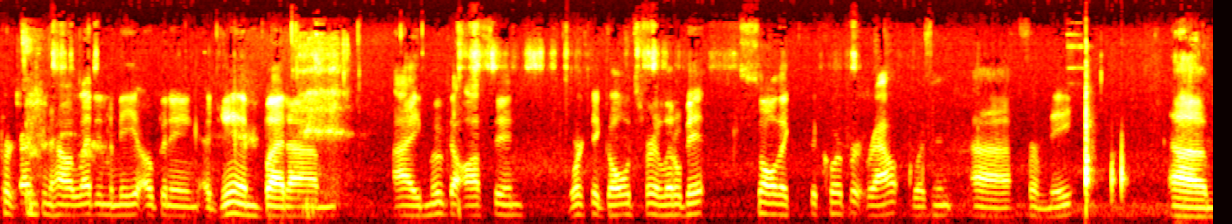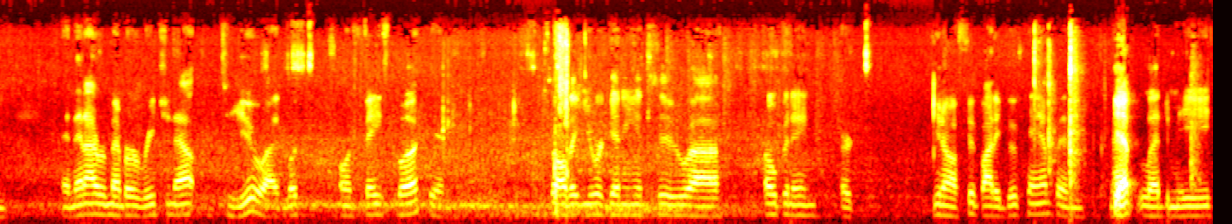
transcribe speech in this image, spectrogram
progression how it led into me opening a gym. But um, I moved to Austin, worked at Gold's for a little bit, saw that the corporate route wasn't uh, for me. Um, and then I remember reaching out to you. I looked on Facebook and saw that you were getting into uh, opening or, you know, a fit body boot camp. And yep. led to me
